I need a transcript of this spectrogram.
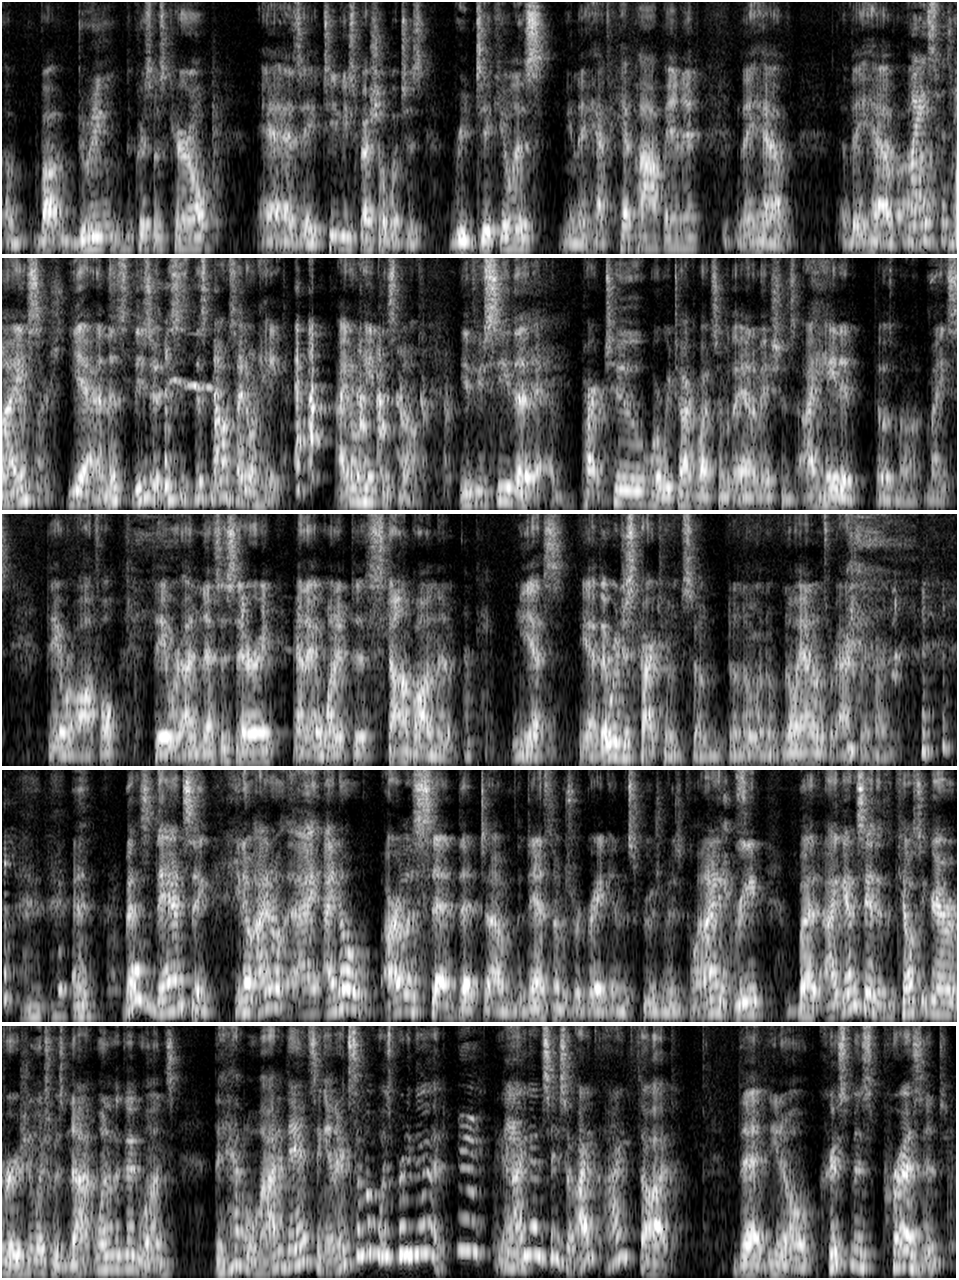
about doing the Christmas Carol as a TV special, which is ridiculous. I mean, they have hip hop in it. They have they have uh, Mice with mice. Yeah, and this these are this is this mouse I don't hate. I don't hate this mouse. If you see the uh, part two where we talk about some of the animations, I hated those mice. They were awful. They were unnecessary, and I wanted to stomp on them. okay. Yes, yeah, they were just cartoons, so no, no, no animals were actually harmed. Best dancing. You know, I don't. I, I know Arliss said that um, the dance numbers were great in the Scrooge musical, and I Yes. agreed. But I got to say that the Kelsey Grammer version, which was not one of the good ones, they had a lot of dancing in there, and some of it was pretty good. Eh, Yeah, I got to say so. I I thought that you know Christmas Present,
